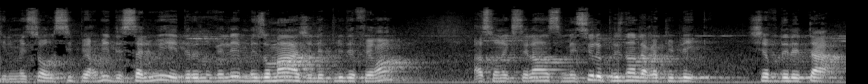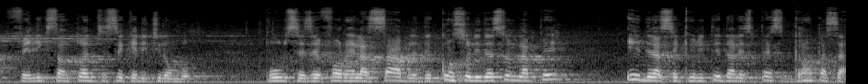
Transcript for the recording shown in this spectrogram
qu'il me soit aussi permis de saluer et de renouveler mes hommages les plus différents à son Excellence, Monsieur le Président de la République, chef de l'État Félix Antoine Tshisekedi Chilombo, pour ses efforts inlassables de consolidation de la paix et de la sécurité dans l'espèce Grand Kassai,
